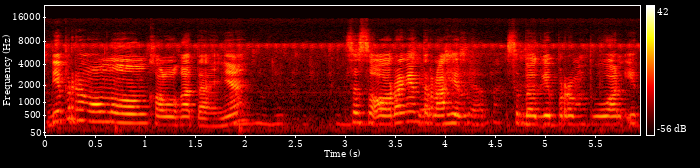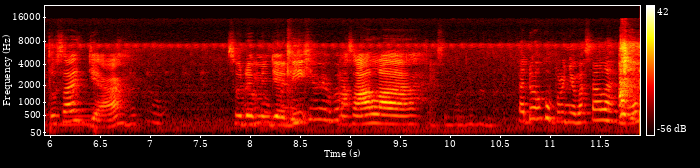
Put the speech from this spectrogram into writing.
dia pernah ngomong kalau katanya seseorang yang terlahir sebagai perempuan itu saja sudah menjadi masalah. aduh aku punya masalah dong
